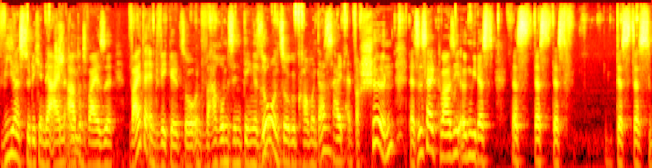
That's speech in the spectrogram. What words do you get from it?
wie hast du dich in der einen Stimmt. Art und Weise weiterentwickelt so und warum sind Dinge so und so gekommen und das ist halt einfach schön. Das ist halt quasi irgendwie das, das, das, das das, das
